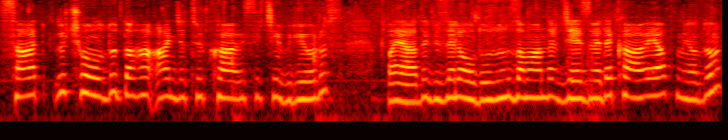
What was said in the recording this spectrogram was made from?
Saat 3 oldu. Daha anca Türk kahvesi içebiliyoruz. Bayağı da güzel oldu. Uzun zamandır cezvede kahve yapmıyordum.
